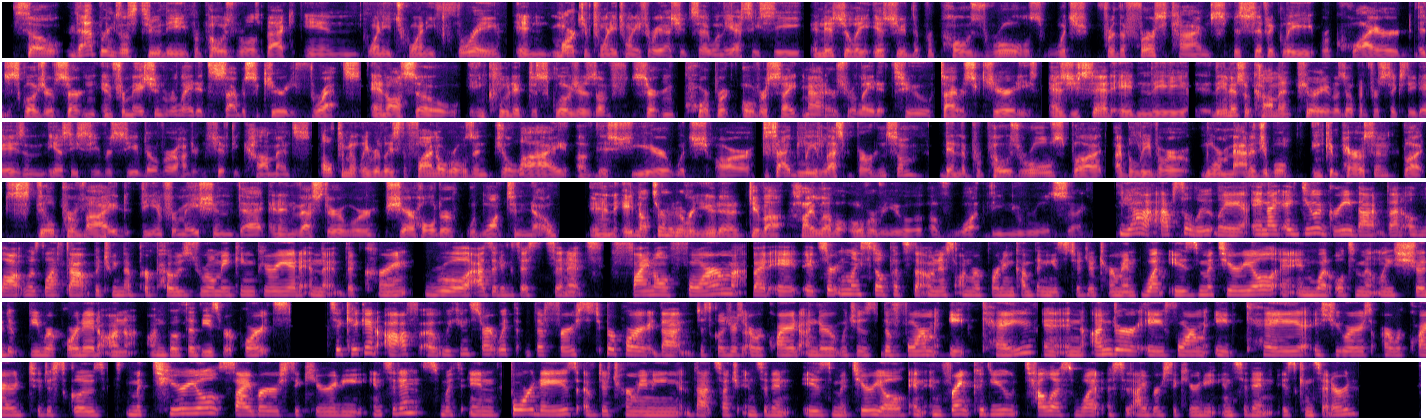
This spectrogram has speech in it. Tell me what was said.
So that brings us to the proposed rules back in 2023, in March of 2023, I should say, when the SEC initially issued the proposed rules, which for the first time specifically required the disclosure of certain information related to cybersecurity threats and also included disclosures of certain corporate oversight matters related to cybersecurity. As you said, Adin, the, the initial comment period was open for 60 days and the SEC received over over 150 comments, ultimately released the final rules in July of this year, which are decidedly less burdensome than the proposed rules, but I believe are more manageable in comparison, but still provide the information that an investor or shareholder would want to know. And Adin, I'll turn it over to you to give a high level overview of what the new rules say. Yeah, absolutely. And I, I, do agree that that a lot was left out between the proposed rulemaking period and the, the current rule as it exists in its final form. But it, it certainly still puts the onus on reporting companies to determine what is material and what ultimately should be reported on, on both of these reports. To kick it off, uh, we can start with the first report that disclosures are required under, which is the Form 8K. And, and under a Form 8K, issuers are required to disclose material cybersecurity incidents within four days of determining that such incident is material. And, and Frank, could you tell us what a cybersecurity incident is considered?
